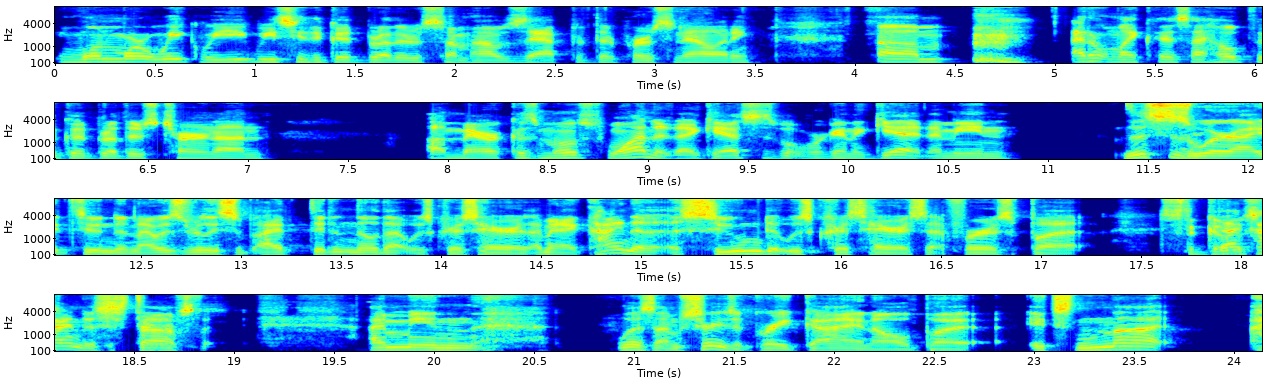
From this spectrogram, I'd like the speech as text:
one more week we we see the good brothers somehow zapped of their personality um i don't like this i hope the good brothers turn on america's most wanted i guess is what we're gonna get i mean This is where I tuned in. I was really I didn't know that was Chris Harris. I mean, I kind of assumed it was Chris Harris at first, but it's the that kind of Chris stuff. Harris. I mean, listen, I'm sure he's a great guy and all, but it's not.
